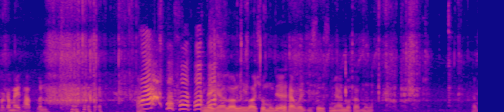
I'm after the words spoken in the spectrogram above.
มันก็ไม่ทับกันยังไงก็รอลุ้นรอชมมึงเด้อครับว่าสิโซสมานบ่ครับมันครับ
